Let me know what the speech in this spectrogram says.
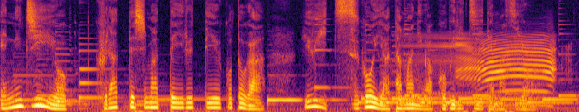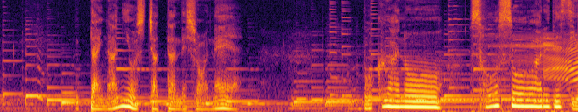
NG を食らってしまっているっていうことが唯一すごい頭にはこびりついてますよ。一体何をしちゃったんでしょうね。僕あのそうそうあれですよ。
